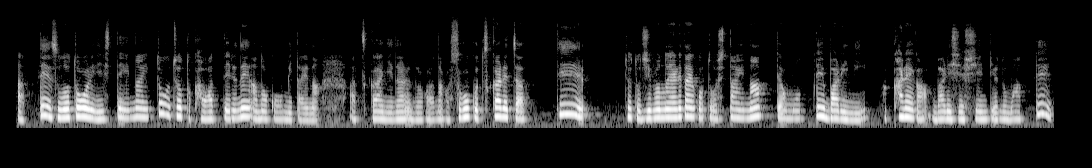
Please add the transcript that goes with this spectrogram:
あってその通りにしていないとちょっと変わってるねあの子みたいな扱いになるのがなんかすごく疲れちゃってちょっと自分のやりたいことをしたいなって思ってバリに彼がバリ出身っていうのもあって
